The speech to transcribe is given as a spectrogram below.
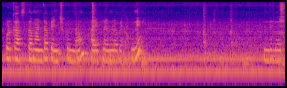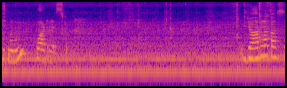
ఇప్పుడు కాస్త మంట పెంచుకుందాం హై ఫ్లేమ్లో పెట్టుకుని. ఇందులోకి మనం వాటర్ వేసుకుందాం. జార్లో కాస్త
